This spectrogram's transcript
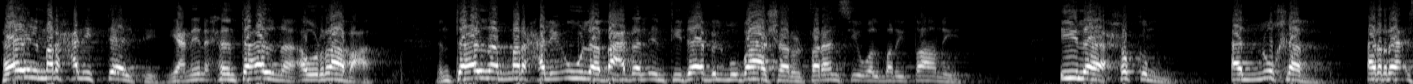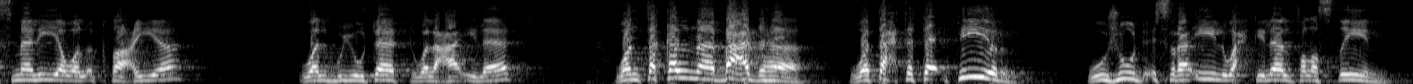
هاي المرحلة الثالثة يعني نحن انتقلنا أو الرابعة. انتقلنا بمرحلة أولى بعد الانتداب المباشر الفرنسي والبريطاني إلى حكم النخب الرأسمالية والإقطاعية والبيوتات والعائلات. وانتقلنا بعدها وتحت تأثير وجود إسرائيل واحتلال فلسطين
